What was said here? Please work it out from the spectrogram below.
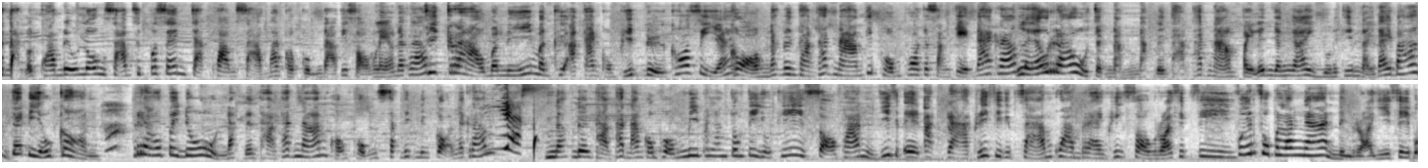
ขนาดลดความเร็วลง 30%จากความสามารถของกลุ่มดาวที่ 2 แล้วนะครับที่กล่าวมานี้มันคืออาการของพิษหรือข้อเสียของนักเดินทางธาตุน้ำที่ผมพอจะสังเกตได้ครับ แล้วเราจะนำนักเดินทางธาตุน้ำไปเล่นยังไงอยู่ในทีมไหนได้บ้าง แต่เดี๋ยวก่อน เราไปดูนักเดินทางธาตุน้ำของผมสักนิดหนึงก่อนนะครับ Yes! นักเดินทางธาตุน้ำของผมมีพลังโจมตีอยู่ที่ 2,021 อัตราคริ43 ความแรงคริ214 ฟื้นฟูพลังงาน 120 โบ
